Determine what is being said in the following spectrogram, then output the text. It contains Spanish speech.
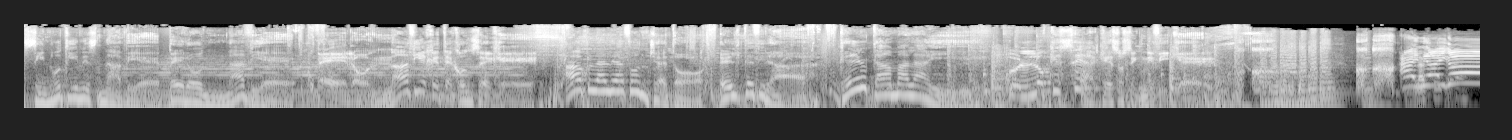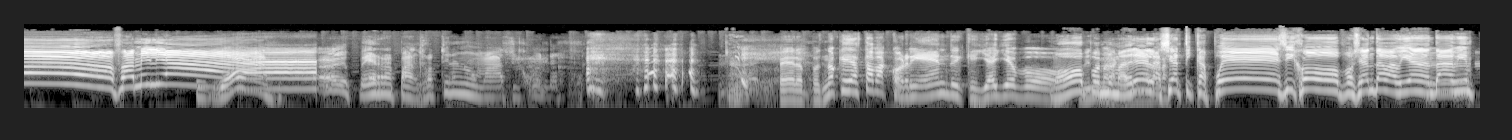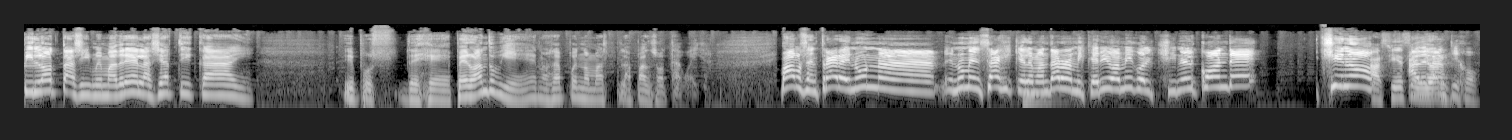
Si no tienes nadie, pero nadie, pero nadie que te aconseje, háblale a Don Cheto. Él te dirá, ¿qué está mal ahí? Lo que sea que eso signifique. ¡Ay, me oigo! ¡Familia! Yeah. Ay, perra panzotina nomás, hijo de... Pero pues no que ya estaba corriendo y que ya llevo. No, pues a madré de la asiática, pues, hijo. Pues ya andaba bien, andaba bien pilotas y me madré de la asiática y, y pues dejé. Pero ando bien, o sea, pues nomás la panzota, güey. Vamos a entrar en, una, en un mensaje que le mandaron a mi querido amigo el Chinel Conde. Chino, Así es, señor. adelante, hijo.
